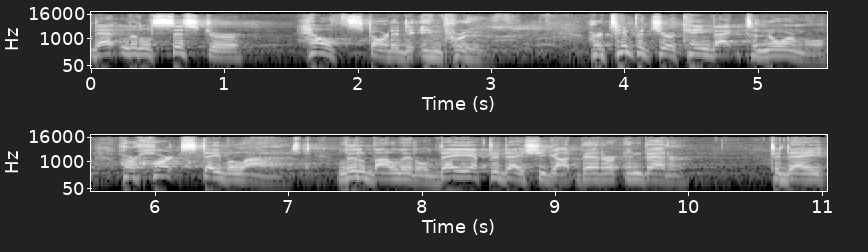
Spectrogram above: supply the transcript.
that little sister health started to improve. Her temperature came back to normal. Her heart stabilized. Little by little, day after day, she got better and better. Today,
